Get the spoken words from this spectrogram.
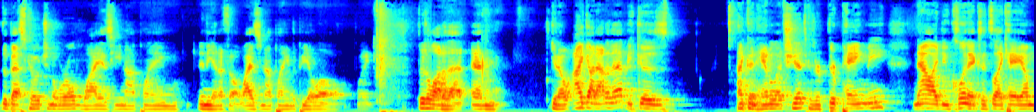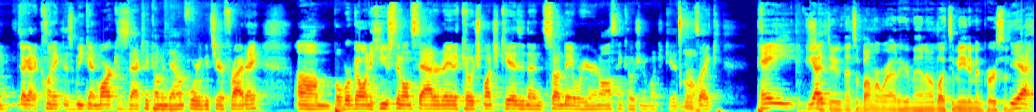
the best coach in the world. Why is he not playing in the NFL? Why is he not playing in the PLL? Like, there's a lot of that, and you know, I got out of that because I couldn't handle that shit because they're, they're paying me. Now I do clinics. It's like, hey, I'm I got a clinic this weekend. Marcus is actually coming down for. He gets here Friday, um, but we're going to Houston on Saturday to coach a bunch of kids, and then Sunday we're here in Austin coaching a bunch of kids. But it's like, pay if you Shit, guys. dude, that's a bummer we're out of here, man. I would like to meet him in person. Yeah.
